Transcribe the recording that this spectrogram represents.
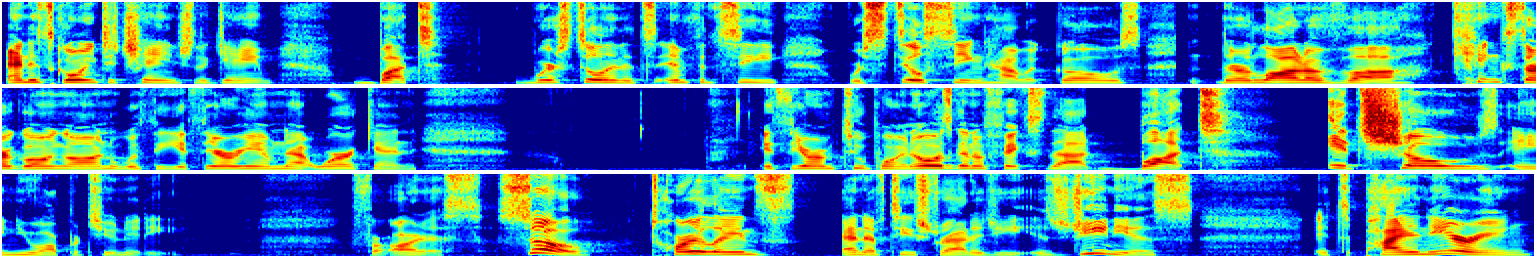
and it's going to change the game. But we're still in its infancy. We're still seeing how it goes. There are a lot of uh, kinks that are going on with the Ethereum network, and Ethereum 2.0 is going to fix that, but it shows a new opportunity for artists. So, Tory Lanez's NFT strategy is genius. It's pioneering,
